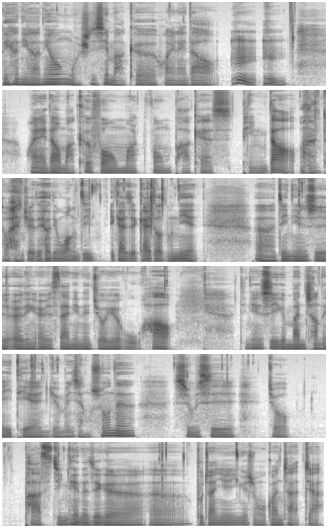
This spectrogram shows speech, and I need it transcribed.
你好，你好，妞，我是谢马克，欢迎来到，欢迎来到马克风 Mark Phone Podcast 频道。突然觉得有点忘记一开始开头怎么念。呃，今天是二零二三年的九月五号，今天是一个漫长的一天。原本想说呢，是不是就 pass 今天的这个呃不专业音乐生活观察家？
